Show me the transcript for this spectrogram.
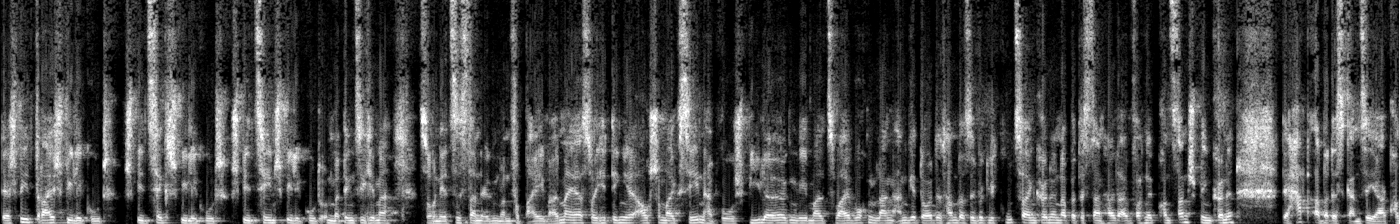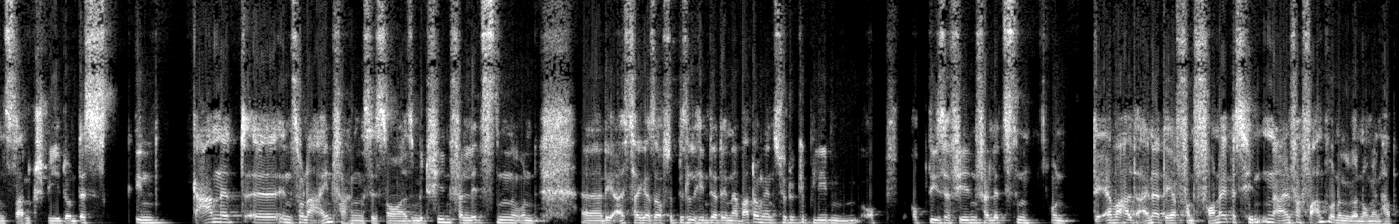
Der spielt drei Spiele gut, spielt sechs Spiele gut, spielt zehn Spiele gut und man denkt sich immer, so und jetzt ist dann irgendwann vorbei, weil man ja solche Dinge auch schon mal gesehen hat, wo Spieler irgendwie mal zwei Wochen lang angedeutet haben, dass sie wirklich gut sein können, aber das dann halt einfach nicht konstant spielen können. Der hat aber das ganze Jahr konstant gespielt und das in gar nicht äh, in so einer einfachen Saison, also mit vielen Verletzten und äh, die Eiszeiger ist auch so ein bisschen hinter den Erwartungen zurückgeblieben, ob, ob dieser vielen Verletzten. Und der war halt einer, der von vorne bis hinten einfach Verantwortung übernommen hat.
